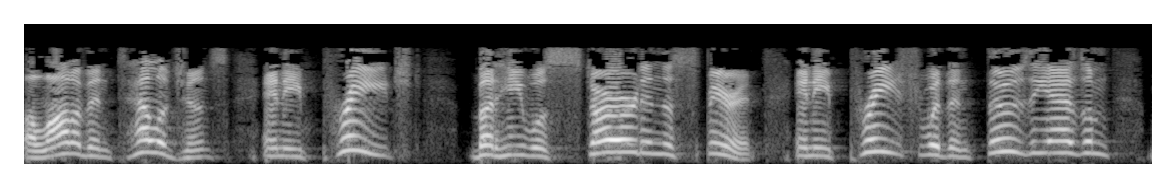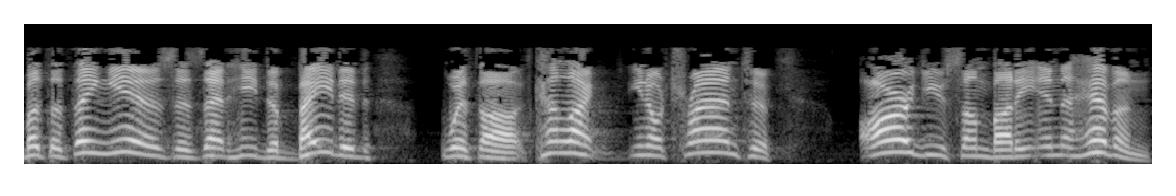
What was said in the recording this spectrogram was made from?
a lot of intelligence, and he preached but he was stirred in the spirit and he preached with enthusiasm but the thing is is that he debated with uh kind of like you know, trying to argue somebody into heaven.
